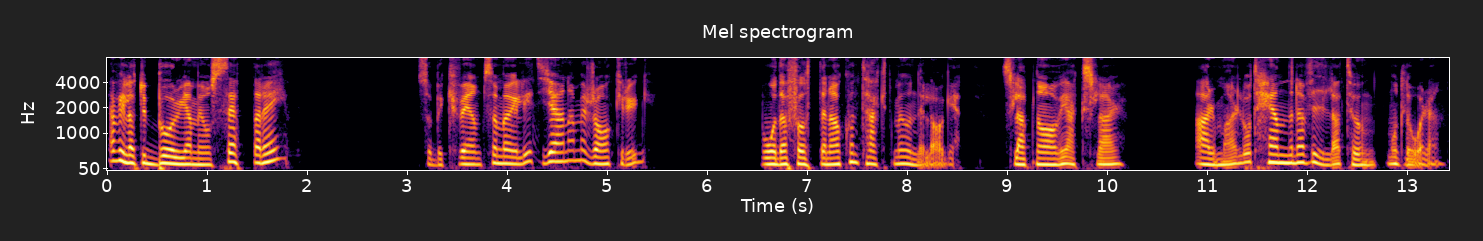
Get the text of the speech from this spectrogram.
Jag vill att du börjar med att sätta dig så bekvämt som möjligt, gärna med rak rygg. Båda fötterna har kontakt med underlaget. Slappna av i axlar, armar, låt händerna vila tungt mot låren.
